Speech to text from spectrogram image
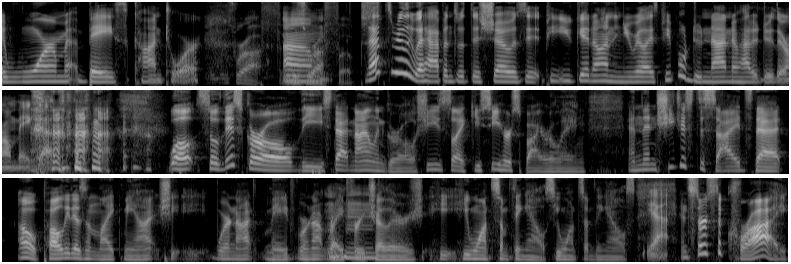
a warm base contour. It was rough. It was Um, rough, folks. That's really what happens with this show is that you get on and you realize people do not know how to do their own makeup. well, so this girl, the Staten Island girl, she's like, you see her spiraling, and then she just decides that, oh, Pauly doesn't like me. I, she, we're not made, we're not right for Mm-hmm. each other. She- He, he wants something else. He wants something else. Yeah. and starts to cry.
